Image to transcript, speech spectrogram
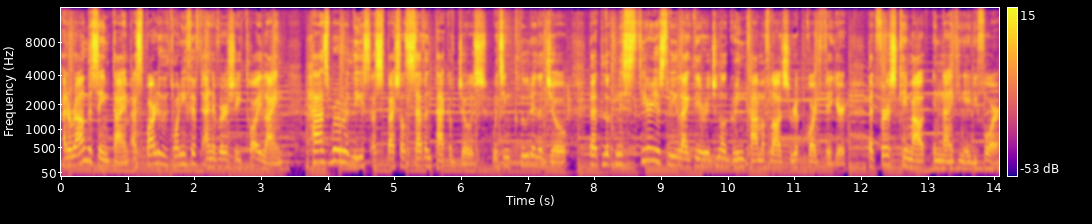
at around the same time, as part of the 25th anniversary toy line, Hasbro released a special 7-pack of Joes, which included a Joe that looked mysteriously like the original green camouflage Ripcord figure that first came out in 1984.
